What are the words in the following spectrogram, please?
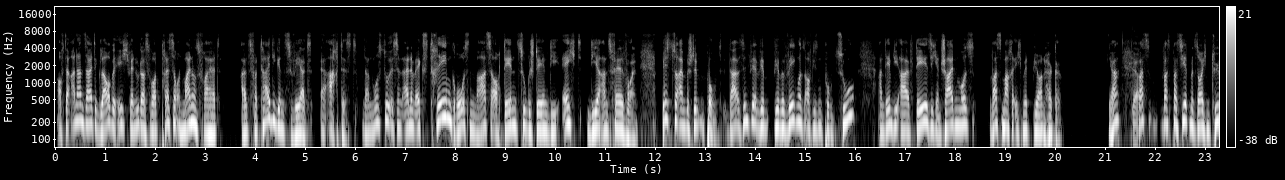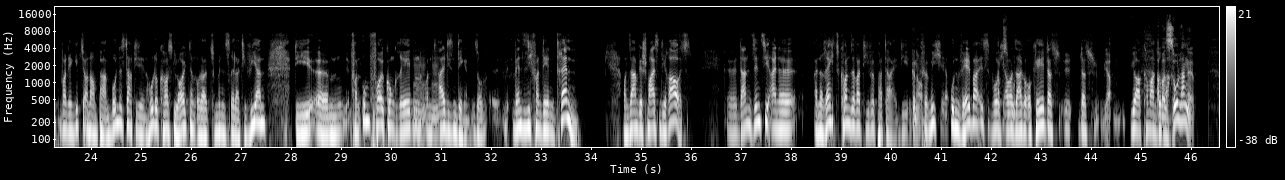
Auf der anderen Seite glaube ich, wenn du das Wort Presse- und Meinungsfreiheit als verteidigenswert erachtest, dann musst du es in einem extrem großen Maße auch denen zugestehen, die echt dir ans Fell wollen. Bis zu einem bestimmten Punkt. Da sind wir, wir, wir bewegen uns auf diesen Punkt zu, an dem die AfD sich entscheiden muss, was mache ich mit Björn Höcke? Ja? ja? Was, was passiert mit solchen Typen, von denen gibt es ja auch noch ein paar im Bundestag, die den Holocaust leugnen oder zumindest relativieren, die ähm, von Umvolkung reden mhm. und mhm. all diesen Dingen. So, wenn sie sich von denen trennen und sagen, wir schmeißen die raus, äh, dann sind sie eine eine rechtskonservative Partei, die genau. für mich unwählbar ist, wo Absolut. ich aber sage, okay, das, das ja. ja kann man so aber machen. Aber solange,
